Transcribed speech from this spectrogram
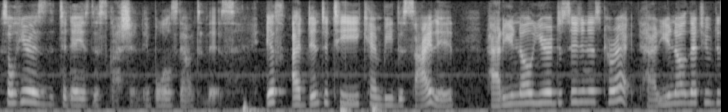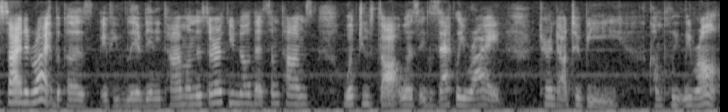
So here is today's discussion. It boils down to this. If identity can be decided, how do you know your decision is correct? How do you know that you've decided right? Because if you've lived any time on this earth, you know that sometimes what you thought was exactly right turned out to be completely wrong.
